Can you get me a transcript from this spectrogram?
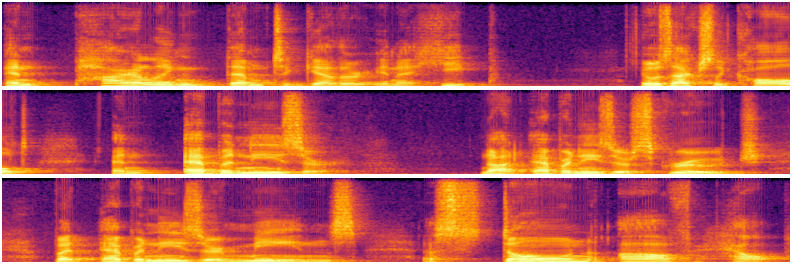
and piling them together in a heap. It was actually called an Ebenezer, not Ebenezer Scrooge, but Ebenezer means a stone of help.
